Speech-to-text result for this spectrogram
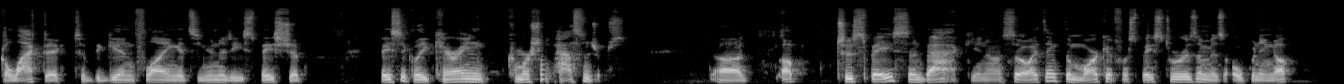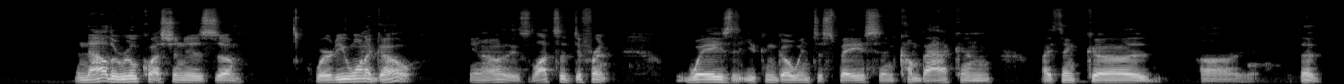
Galactic to begin flying its Unity spaceship, basically carrying commercial passengers uh, up to space and back, you know. So I think the market for space tourism is opening up. And now the real question is uh, where do you want to go? You know, there's lots of different ways that you can go into space and come back. And I think uh, uh, that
